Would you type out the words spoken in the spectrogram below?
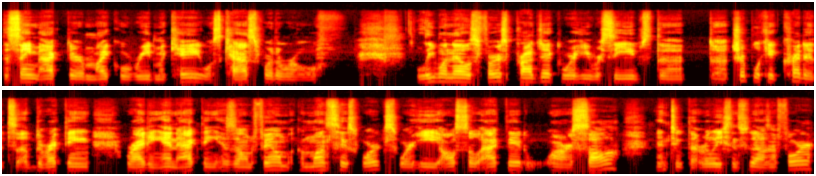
The same actor, Michael Reed McKay, was cast for the role. Leigh Whannell's first project, where he receives the uh, triplicate credits of directing, writing, and acting his own film. Amongst his works, where he also acted, are Saw, in two, released in 2004,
